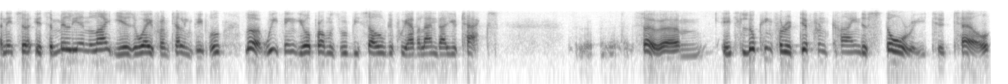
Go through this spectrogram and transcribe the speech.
and it's a it's a million light years away from telling people, look, we think your problems would be solved if we have a land value tax. So um, it's looking for a different kind of story to tell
